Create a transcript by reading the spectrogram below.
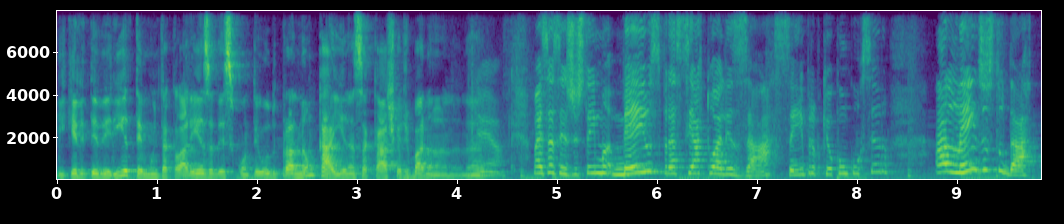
e que ele deveria ter muita clareza desse conteúdo conteúdo para não cair nessa casca de banana, né? É. Mas assim, a gente tem meios para se atualizar sempre, porque o concurseiro, além de estudar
